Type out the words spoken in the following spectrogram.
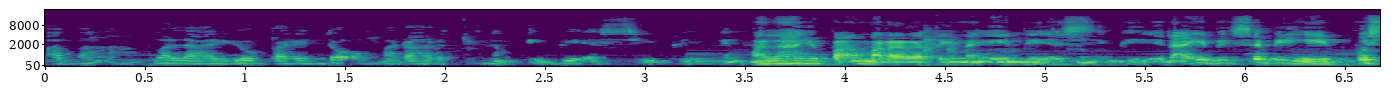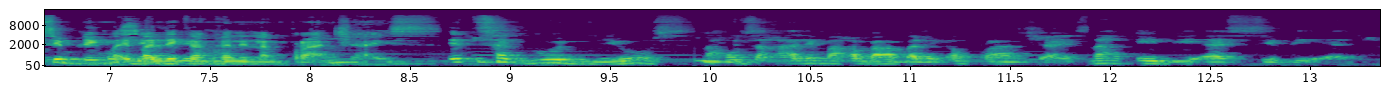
Aba, malayo pa rin doon mararating ng ABS-CBN. Malayo pa ang mararating ng ABS-CBN. Na ibig sabihin, posibleng Posible. maibalik ang kanilang franchise. It's a good news na kung sakaling makababalik ang franchise ng ABS-CBN,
